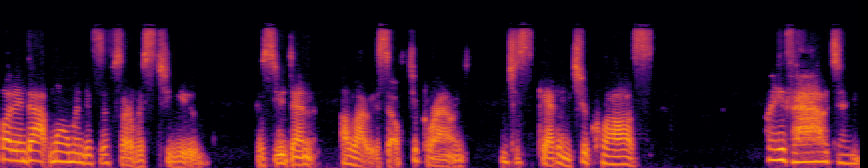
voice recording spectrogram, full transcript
but in that moment, it's of service to you because you then allow yourself to ground and just get into class, breathe out and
